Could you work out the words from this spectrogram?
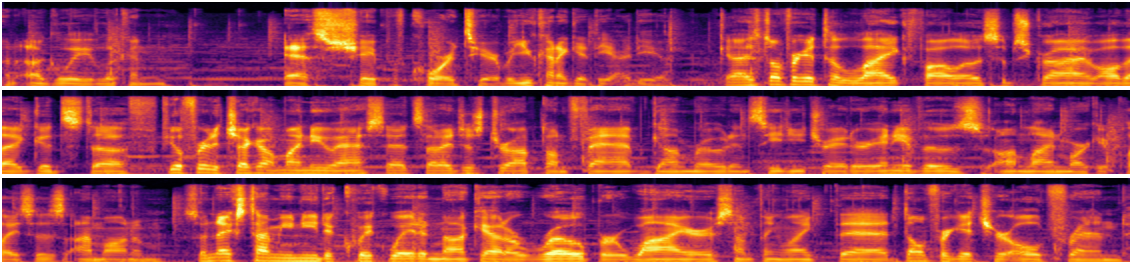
an ugly looking S shape of cords here, but you kind of get the idea. Guys, don't forget to like, follow, subscribe, all that good stuff. Feel free to check out my new assets that I just dropped on Fab, Gumroad, and CG Trader. Any of those online marketplaces, I'm on them. So next time you need a quick way to knock out a rope or wire or something like that, don't forget your old friend,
